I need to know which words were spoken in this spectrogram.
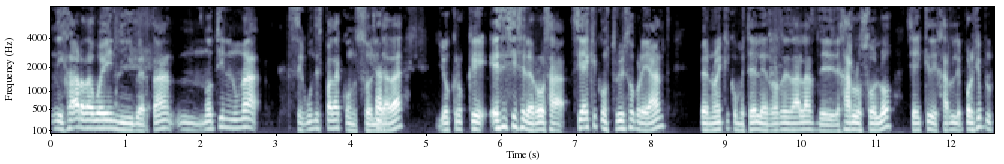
ni Hardaway, ni Bertán, no tienen una segunda espada consolidada, claro. yo creo que ese sí es el error. O sea, sí hay que construir sobre Ant, pero no hay que cometer el error de Dallas de dejarlo solo. Sí hay que dejarle, por ejemplo,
